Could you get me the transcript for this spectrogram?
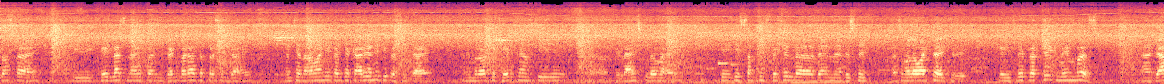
संस्था आहे की खेडलाच नाही पण जगभरात प्रसिद्ध आहे. त्यांच्या नावाने त्यांच्या कार्याने ती प्रसिद्ध आहे. आणि मला वाटतं खेडची आमची जी लायन्स क्लब आहे ते is something special than district असं मला वाटतं ॲक्च्युली की इथले प्रत्येक मेंबर्स ज्या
